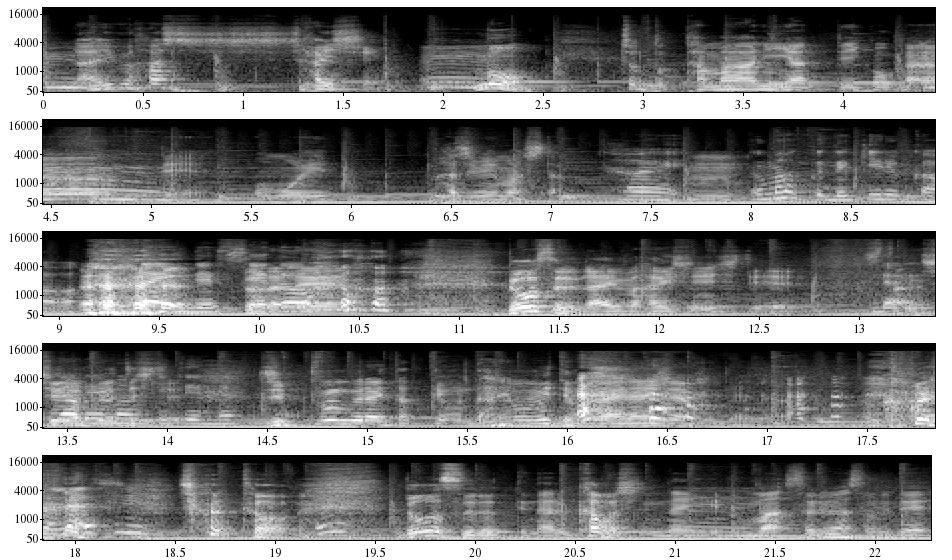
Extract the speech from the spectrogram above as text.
うん。ライブ発し配信うん。もちょっとたまにやっていこうかなって思い始めました。はい、うん。うまくできるかわからないんですけど、そうだね。どうする？ライブ配信して収録として聞いてなくて10分ぐらい経っても誰も見てもらえないじゃんみたいな。これ。ちょっとどうするってなるかもしれないけど、うん。まあそれはそれで、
